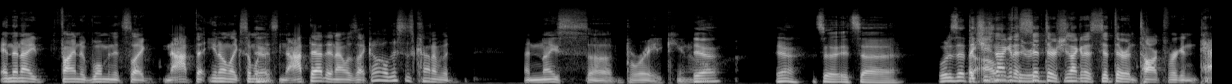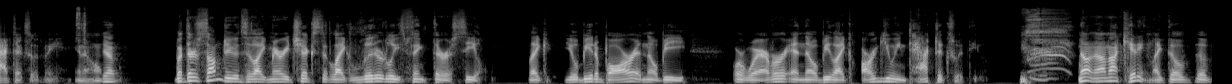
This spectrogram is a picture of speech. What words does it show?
and then I find a woman that's like not that, you know, like someone Yeah. that's not that. And I was like, oh, this is kind of a, a nice uh, break, you know? Yeah, yeah. It's a, it's a. What is that? Like the she's not gonna theory? sit there. She's not gonna sit there and talk friggin' tactics with me. You know. Yep. But there's some dudes that like marry chicks that like literally think they're a seal. Like you'll be at a bar and they'll be or wherever and they'll be like arguing tactics with you. no, no, I'm not kidding. Like they'll, they'll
